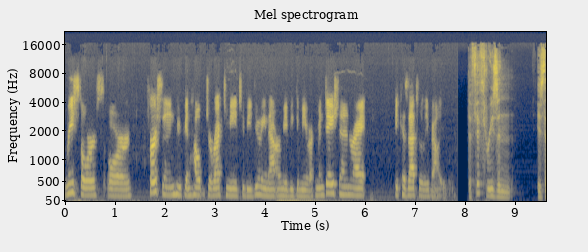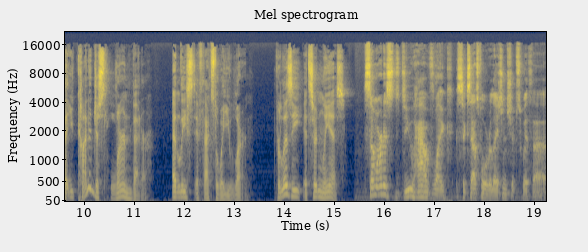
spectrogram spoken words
resource or person who can help direct me to be doing that or maybe give me a recommendation, right? Because that's really valuable. The fifth reason is that you kind of just learn better, at least if that's the way you learn. For Lizzie, it certainly is. Some artists do have like successful relationships with uh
